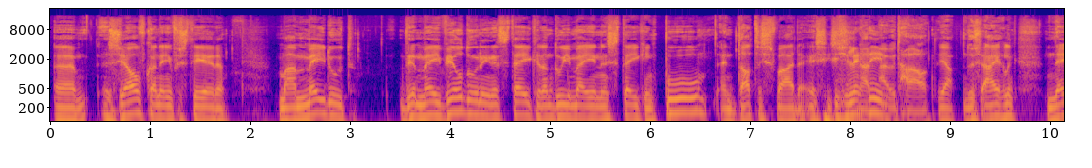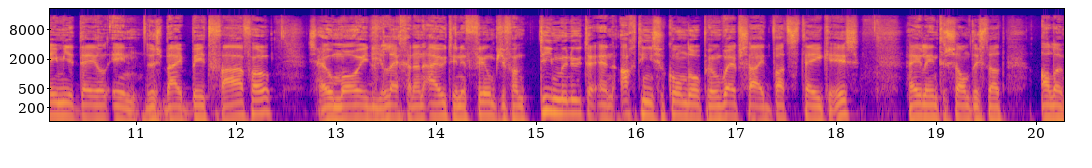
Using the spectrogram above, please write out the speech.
uh, zelf kan investeren, maar meedoet mee wil doen in het steken, dan doe je mee in een staking pool. En dat is waar de SEC dus naar uithaalt. Ja, dus eigenlijk neem je deel in. Dus bij Bitfavo is heel mooi. Die leggen dan uit in een filmpje van 10 minuten en 18 seconden op hun website wat steken is. Heel interessant is dat alle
